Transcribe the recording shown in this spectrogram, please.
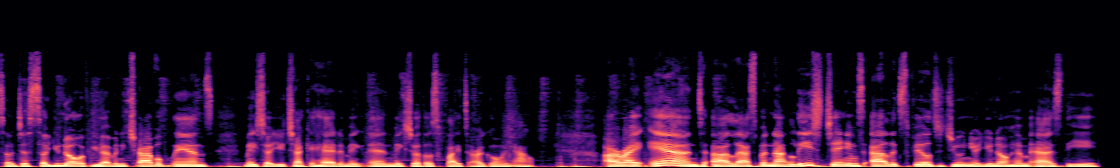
So just so you know, if you have any travel plans, make sure you check ahead and make and make sure those flights are going out. All right, and uh, last but not least, James Alex Fields Jr. You know him as the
